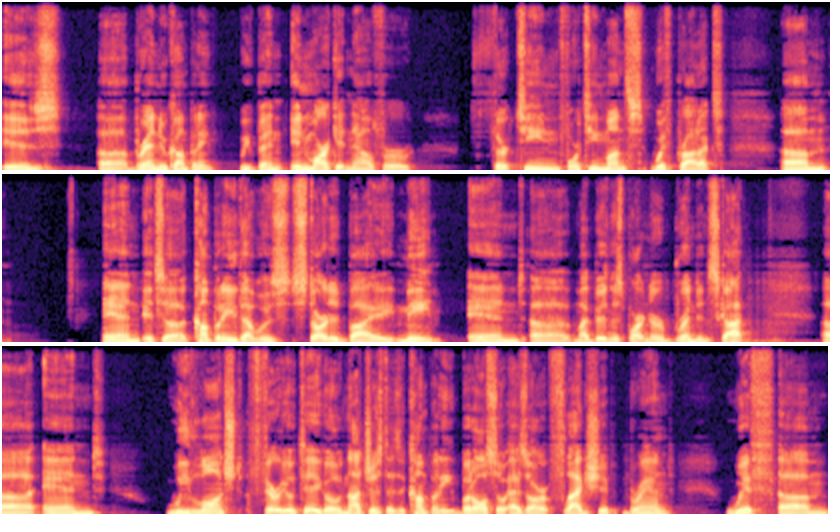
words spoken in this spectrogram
is a brand new company. We've been in market now for 13, 14 months with product. Um, and it's a company that was started by me and uh, my business partner, Brendan Scott. Uh, and we launched Ferio Tego not just as a company, but also as our flagship brand with um,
